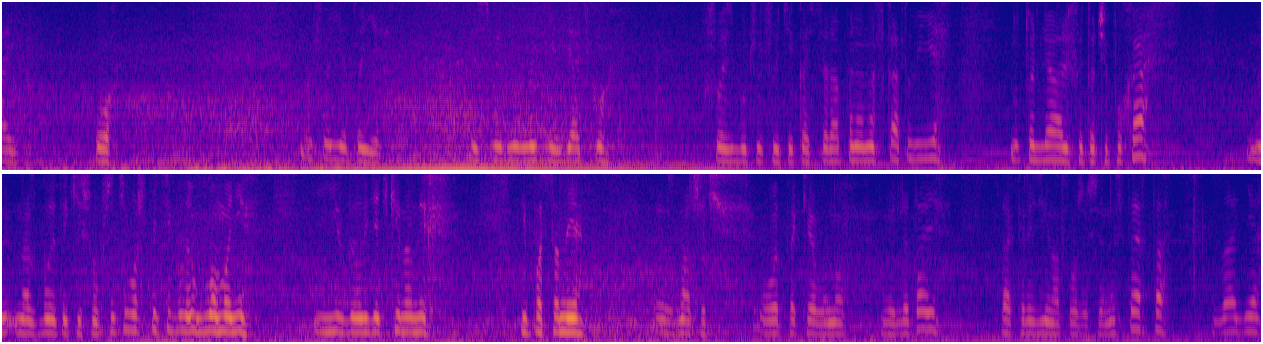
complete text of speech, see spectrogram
Ай. О. Ну що є, то є. Десь видно влетів дядько. Щось бо чуть-чуть якась царапина на скатові є. Ну то для альфи то чепуха. У нас були такі, що взагалі шпиці були обломані. І їздили дядьки на них і пацани. Е, Значить, от таке воно виглядає. Так, резина теж ще не стерта, задня.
